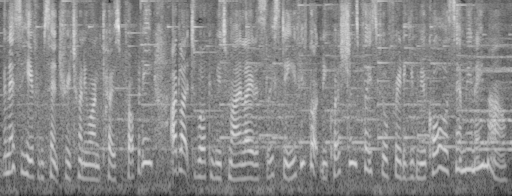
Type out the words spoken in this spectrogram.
Vanessa here from Century 21 Coast Property. I'd like to welcome you to my latest listing. If you've got any questions, please feel free to give me a call or send me an email.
